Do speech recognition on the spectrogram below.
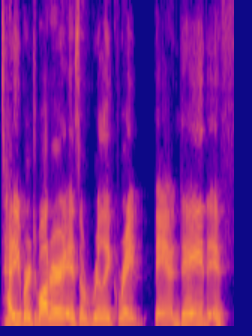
Teddy Bridgewater is a really great band-aid if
